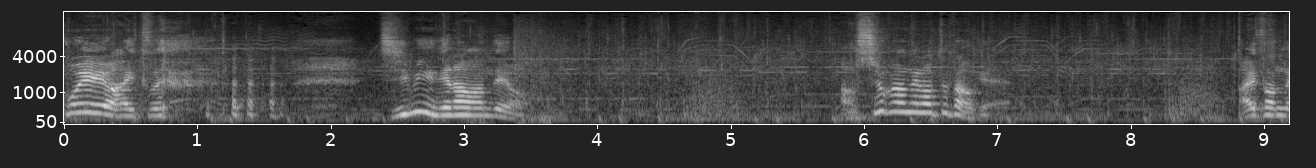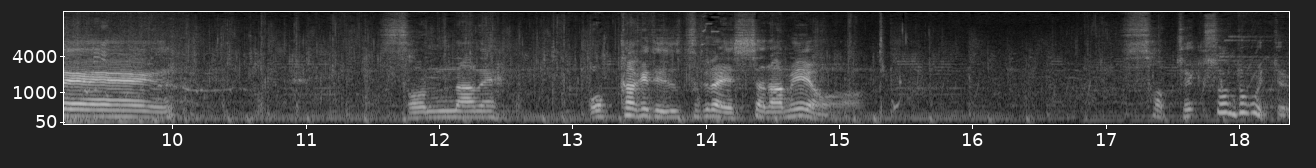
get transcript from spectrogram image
怖えよあいつ。地味に狙わんでよ。あ後ろから狙ってたわけ。はい残念。そんなね。追っかけて撃つぐらいしちゃダメよ。さあ敵さんどこ行ってる？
